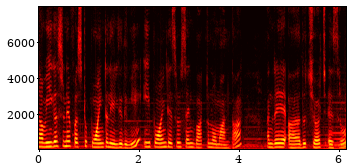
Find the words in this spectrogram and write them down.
ನಾವು ಈಗಷ್ಟೇ ಫಸ್ಟ್ ಪಾಯಿಂಟಲ್ಲಿ ಇಳಿದಿದ್ದೀವಿ. ಈ ಪಾಯಿಂಟ್ ಹೆಸರು ಸೆಂಟ್ ಬಾರ್ತಲೋಮಾ ಅಂತ. ಅಂದರೆ ಅದು ಚರ್ಚ್ ಹೆಸರು.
